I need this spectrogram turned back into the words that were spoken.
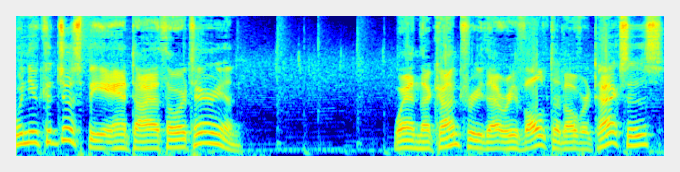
when you could just be anti authoritarian? When the country that revolted over taxes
